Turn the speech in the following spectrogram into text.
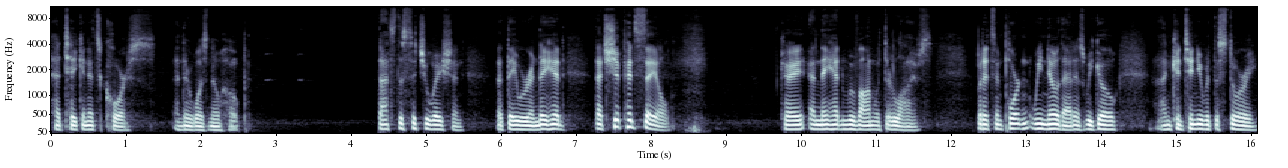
had taken its course, and there was no hope. That's the situation that they were in. They had, that ship had sailed, okay, and they had to move on with their lives. But it's important we know that as we go and continue with the story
